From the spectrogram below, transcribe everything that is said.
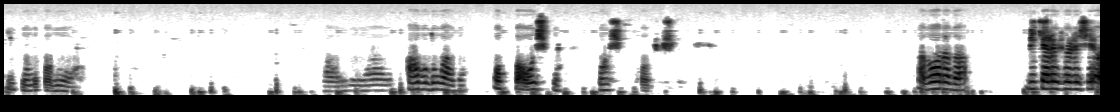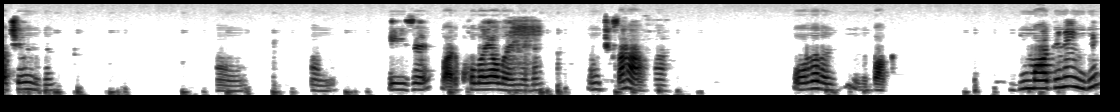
İpnelik oluyor yani. Aha buldum galiba. Hoppa o ışık ne? O ışık koç şey. Ha bu arada bir kere şöyle şey açayım dedim. Hmm. Hani iyice bari kolayı alayım dedim. Bunu çıksana. Ha. Orada da bak. Bir madene indim.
